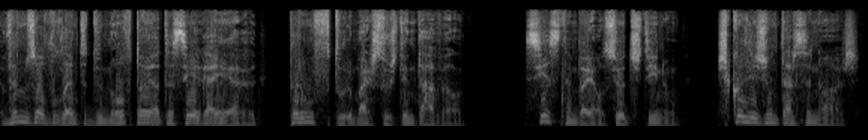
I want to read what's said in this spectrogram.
vamos ao volante do novo Toyota CHR para um futuro mais sustentável. Se esse também é o seu destino, escolha juntar-se a nós.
